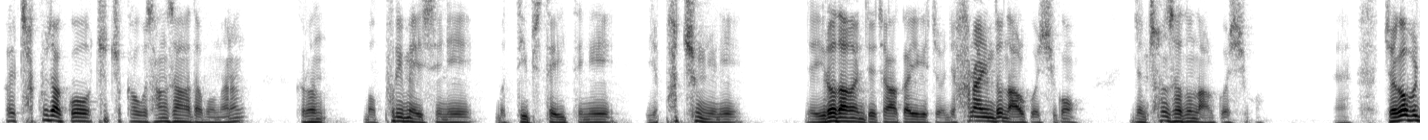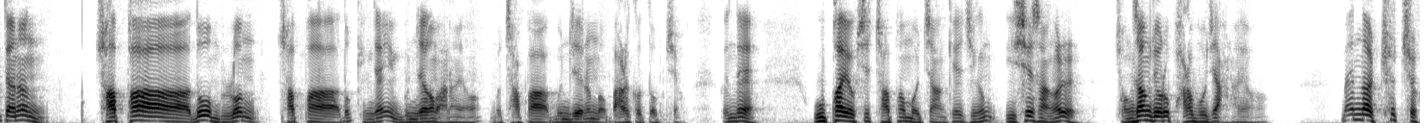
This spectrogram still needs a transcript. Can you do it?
그걸 자꾸 자꾸 추측하고 상상하다 보면은 그런 뭐 프리메이슨이 뭐 딥스테이트니 이제 파충류니 이제 이러다가 이제 제가 아까 얘기했죠. 이제 하나님도 나올 것이고 이제 천사도 나올 것이고 예. 제가 볼 때는 좌파도 물론 좌파도 굉장히 문제가 많아요. 뭐 좌파 문제는 뭐 말할 것도 없죠. 근데 우파 역시 좌파 못지않게 지금 이 세상을 정상적으로 바라보지 않아요. 맨날 추측,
